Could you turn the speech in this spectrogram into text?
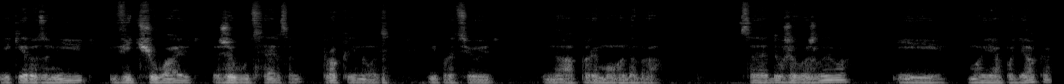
які розуміють, відчувають, живуть серцем, прокинулись і працюють на перемогу добра. Це дуже важливо і моя подяка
